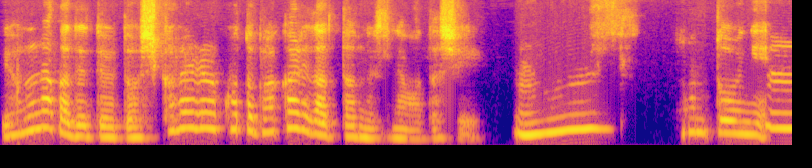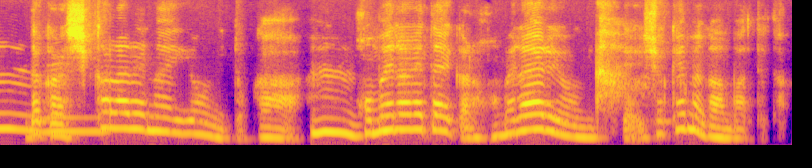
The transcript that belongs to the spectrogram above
世の中出てると叱られることばかりだったんですね、私。うーん本当に。だから叱られないようにとか、うん、褒められたいから褒められるようにって一生懸命頑張ってた。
